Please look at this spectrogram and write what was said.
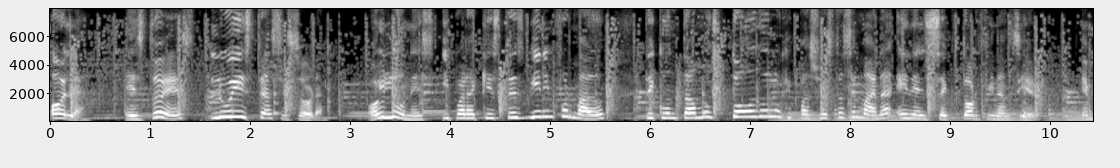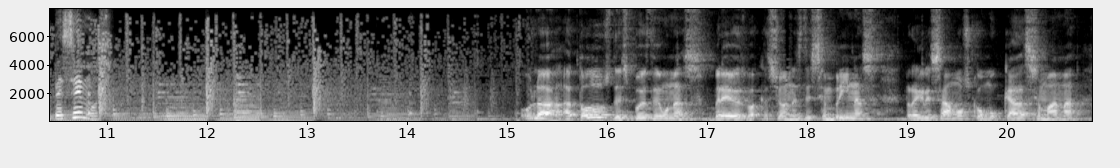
Hola, esto es Luis te asesora. Hoy lunes y para que estés bien informado, te contamos todo lo que pasó esta semana en el sector financiero. Empecemos. Hola a todos, después de unas breves vacaciones decembrinas, regresamos como cada semana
